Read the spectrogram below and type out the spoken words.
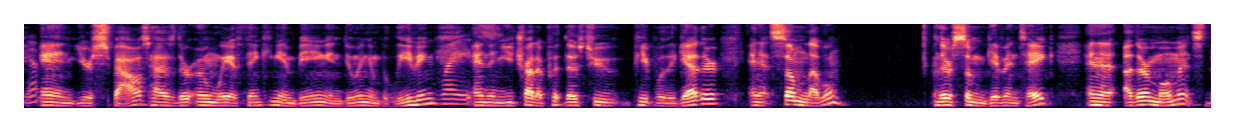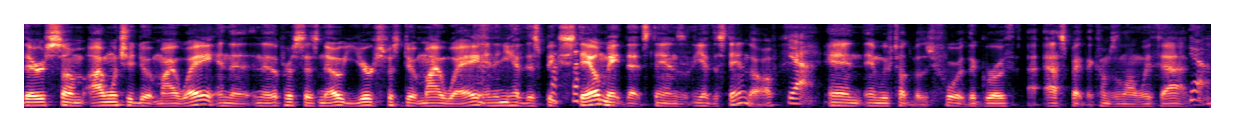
Yep. and your spouse has their own way of thinking and being and doing and believing. Right. And then you try to put those two people together, and at some level there's some give and take and at other moments there's some i want you to do it my way and the, and the other person says no you're supposed to do it my way and then you have this big stalemate that stands you have the standoff Yeah. and and we've talked about this before the growth aspect that comes along with that Yeah.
